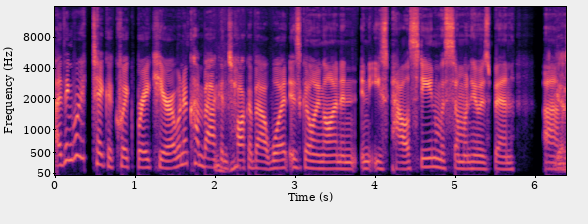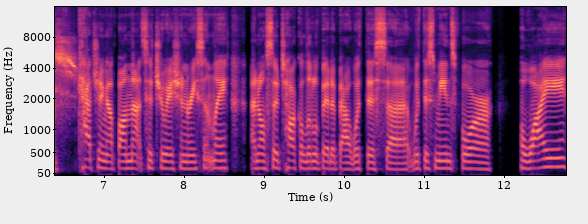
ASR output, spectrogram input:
I think we're going to take a quick break here. I want to come back mm -hmm. and mm-hmm. talk about what is going on in, in East Palestine with someone who has been um, yes. catching up on that situation recently, and also talk a little bit about what this uh, what this means for Hawaii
